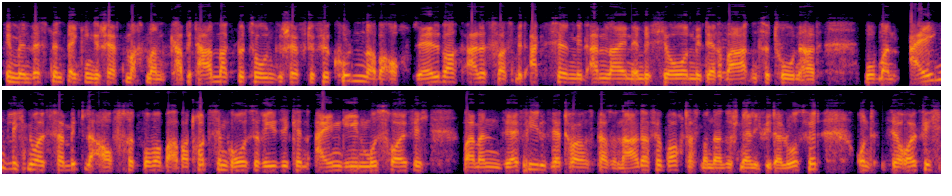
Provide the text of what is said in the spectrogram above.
Im Investmentbanking-Geschäft macht man kapitalmarktbezogene Geschäfte für Kunden, aber auch selber alles, was mit Aktien, mit Anleihen, Emissionen, mit Derivaten zu tun hat, wo man eigentlich nur als Vermittler auftritt, wo man aber trotzdem große Risiken eingehen muss häufig, weil man sehr viel, sehr teures Personal dafür braucht, dass man dann so schnell nicht wieder los wird. Und sehr häufig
